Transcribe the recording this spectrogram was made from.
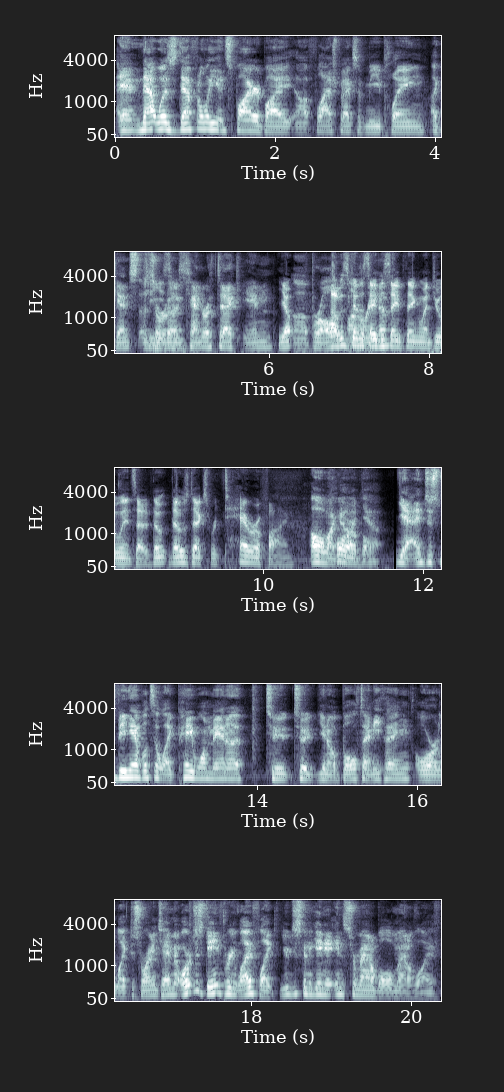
and that was definitely inspired by uh, flashbacks of me playing against a Zirda and Kenrith deck in Yep. uh, Brawl. I was gonna say the same thing when Julian said it. Th- those decks were terrifying. Oh my Horrible. god, yeah. Yeah, and just being able to like pay one mana to to, you know, bolt anything or like destroy an enchantment or just gain three life, like you're just gonna gain an insurmountable amount of life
